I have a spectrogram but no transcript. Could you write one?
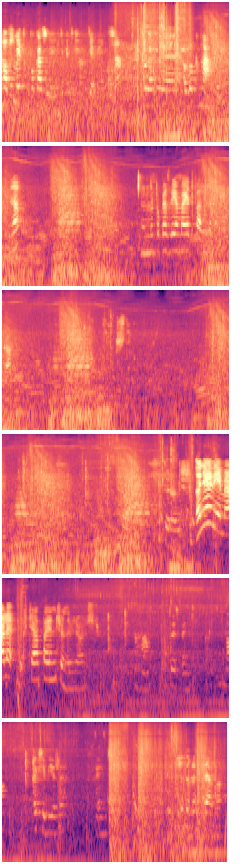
Jest 90. No w sumie tu pokazuje już 99. No. Pokazuje obok mapy. No. On mi pokazuje moje twarze. Kilka. Co ty robisz? No nie wiem, ale chciałam pajęczyny wziąć. Aha. się bierze. Chęć. Jeszcze dobre drewno.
